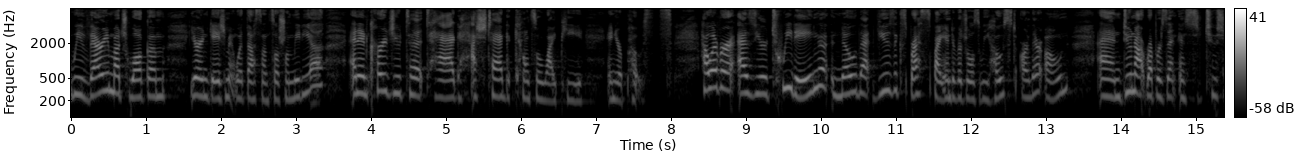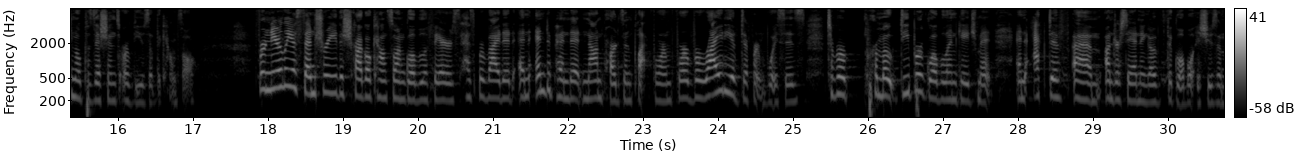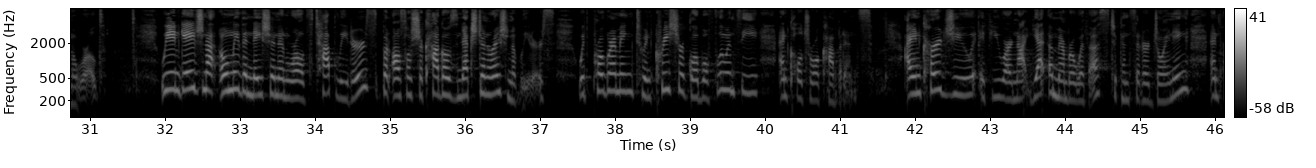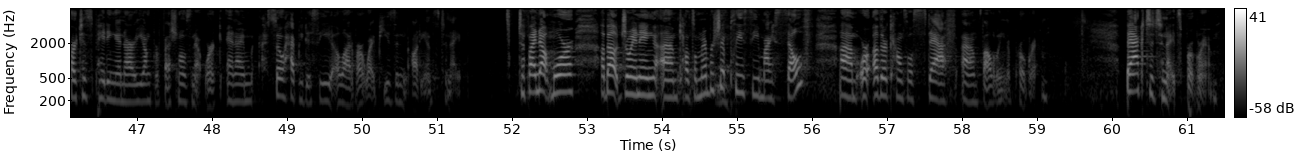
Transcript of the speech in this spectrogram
We very much welcome your engagement with us on social media and encourage you to tag hashtag CouncilYP in your posts. However, as you're tweeting, know that views expressed by individuals we host are their own and do not represent institutional positions or views of the Council. For nearly a century, the Chicago Council on Global Affairs has provided an independent, nonpartisan platform for a variety of different voices to pr promote deeper global engagement and active um, understanding of the global issues in the world. We engage not only the nation and world's top leaders, but also Chicago's next generation of leaders with programming to increase your global fluency and cultural competence. I encourage you, if you are not yet a member with us, to consider joining and participating in our Young Professionals Network, and I'm so happy to see a lot of our YPs in the audience tonight. To find out more about joining um, council membership, please see myself um, or other council staff um, following the program. Back to tonight's program.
